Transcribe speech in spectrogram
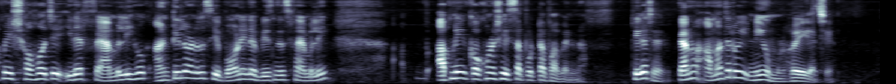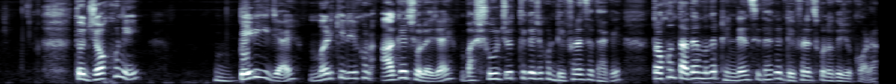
আপনি সহজে ইদার ফ্যামিলি হোক until unless you born in a business family আপনি কখনো সেই সাপোর্টটা পাবেন না। ঠিক আছে? কেন? আমাদের ওই নিয়ম হয়ে গেছে। তো যখনই বেরিয়ে যায় মার্কিরি যখন আগে চলে যায় বা সূর্যের থেকে যখন ডিফারেন্সে থাকে, তখন তাদের মধ্যে টেন্ডেন্সি থাকে ডিফারেন্স কোনো কিছু করা।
